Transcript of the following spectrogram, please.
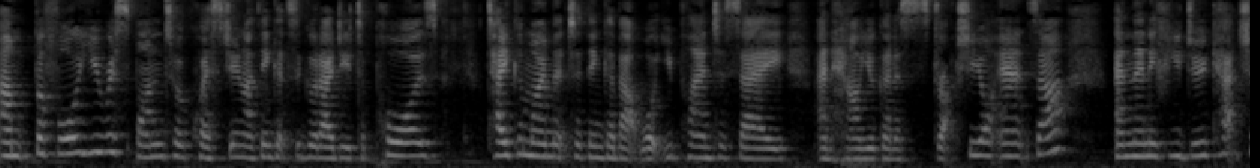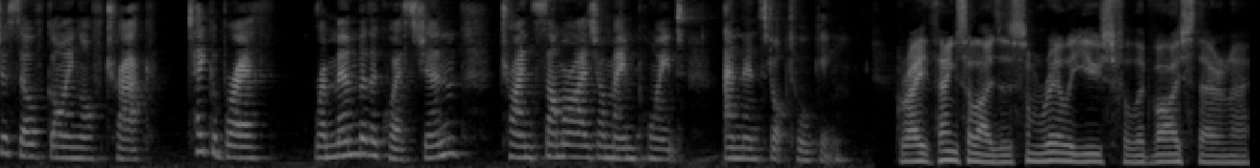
Um, before you respond to a question, I think it's a good idea to pause Take a moment to think about what you plan to say and how you're going to structure your answer. And then if you do catch yourself going off track, take a breath, remember the question, try and summarize your main point, and then stop talking. Great, thanks, Eliza. There's some really useful advice there, and I,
